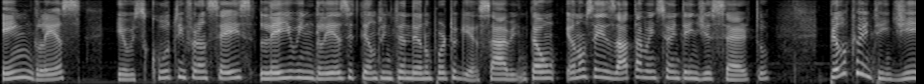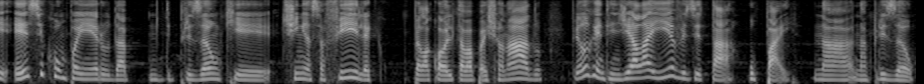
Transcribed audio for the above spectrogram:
em inglês. Eu escuto em francês, leio em inglês e tento entender no português, sabe? Então, eu não sei exatamente se eu entendi certo. Pelo que eu entendi, esse companheiro da, de prisão que tinha essa filha, pela qual ele estava apaixonado, pelo que eu entendi, ela ia visitar o pai na, na prisão.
